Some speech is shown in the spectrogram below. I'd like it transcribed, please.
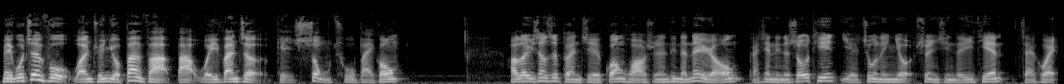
美国政府完全有办法把违反者给送出白宫。好了，以上是本节光华随身听的内容，感谢您的收听，也祝您有顺心的一天，再会。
